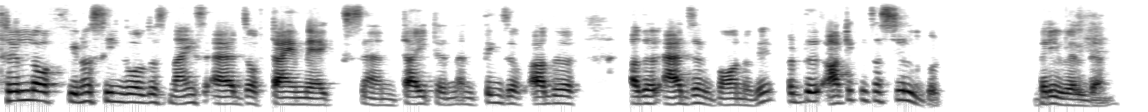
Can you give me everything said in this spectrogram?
thrill of you know seeing all those nice ads of timex and titan and things of other other ads have gone away but the articles are still good. Very well done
